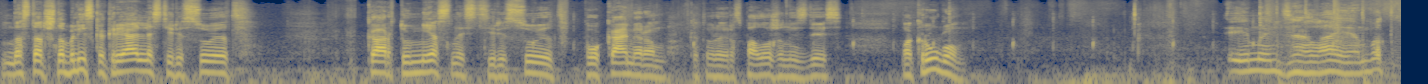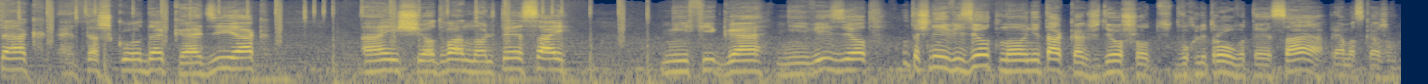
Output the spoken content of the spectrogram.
достаточно близко к реальности рисует карту местности, рисует по камерам, которые расположены здесь по кругу. И мы делаем вот так. Это Шкода Кадиак. А еще 2.0 TSI. Нифига не везет. Ну, точнее, везет, но не так, как ждешь от двухлитрового TSI, прямо скажем.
